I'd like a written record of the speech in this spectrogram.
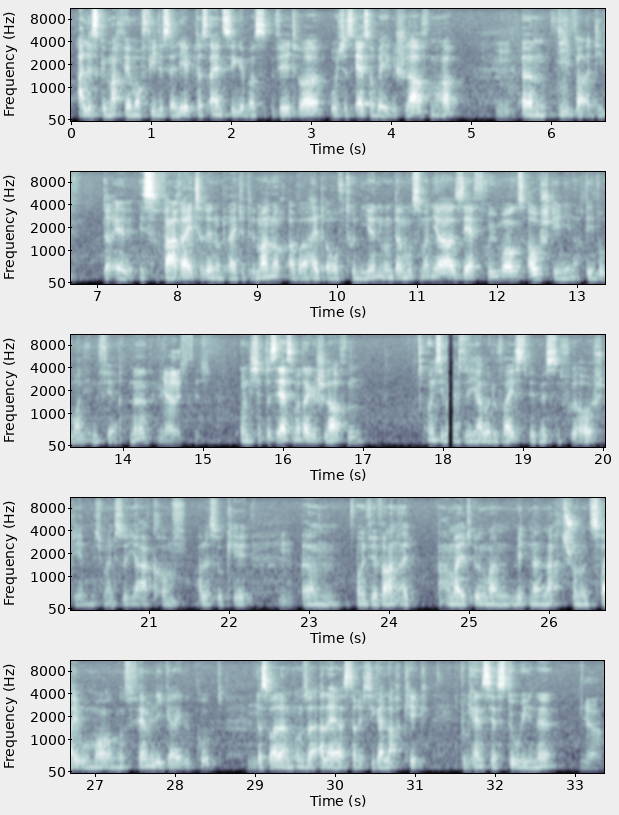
alles gemacht. Wir haben auch vieles erlebt. Das Einzige, was wild war, wo ich das erste Mal bei ihr geschlafen habe, Mhm. ähm, die war, die ist Fahrreiterin und reitet immer noch, aber halt auch auf Turnieren und da muss man ja sehr früh morgens aufstehen, je nachdem, wo man hinfährt. Ne? Ja, richtig. Und ich habe das erste Mal da geschlafen und sie meinte so, ja, aber du weißt, wir müssen früh aufstehen. Und ich meinte so, ja, komm, alles okay. Ähm, und wir waren halt, haben halt irgendwann mitten in der Nacht schon um 2 Uhr morgens Family Guy geguckt. Das war dann unser allererster richtiger Lachkick. Du kennst ja Stewie, ne? Ja.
